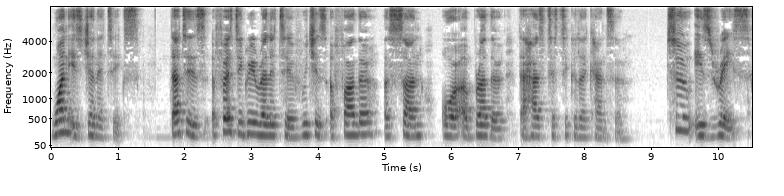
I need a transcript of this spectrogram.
One is genetics. That is a first degree relative, which is a father, a son, or a brother that has testicular cancer. Two is race.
